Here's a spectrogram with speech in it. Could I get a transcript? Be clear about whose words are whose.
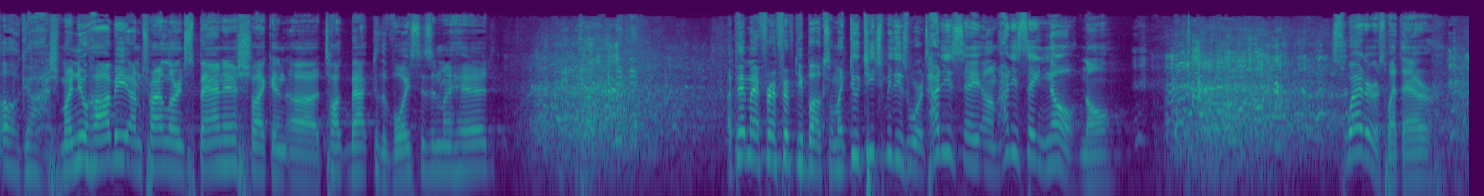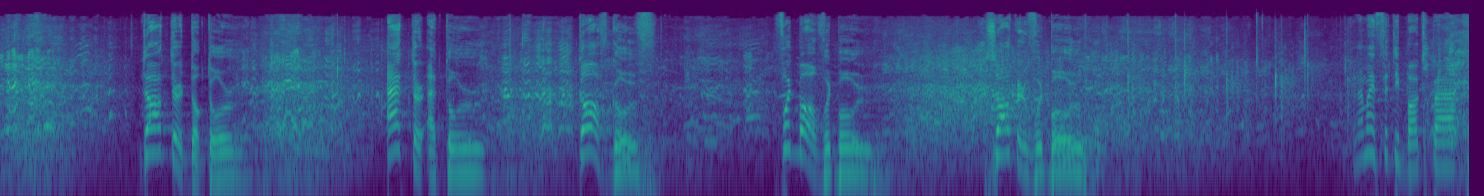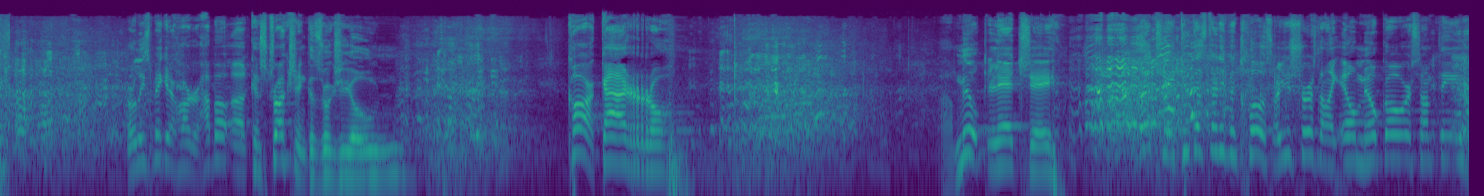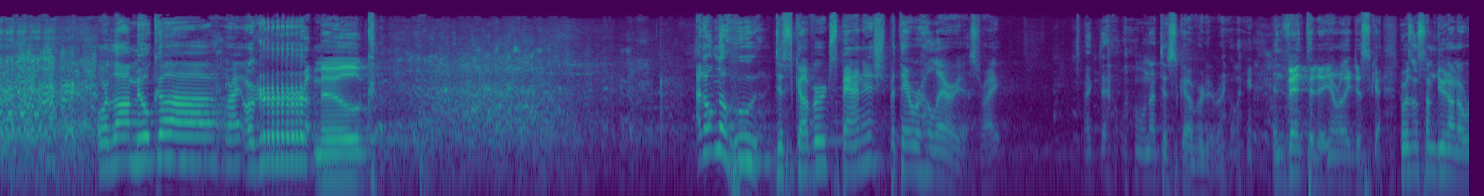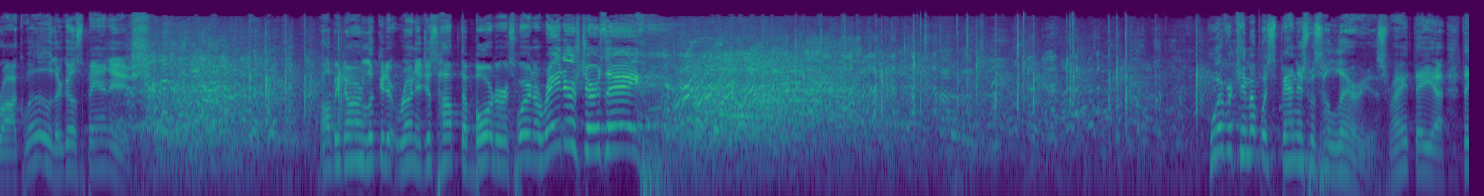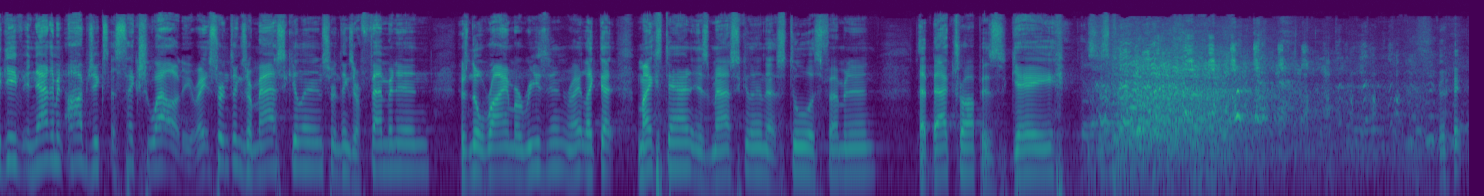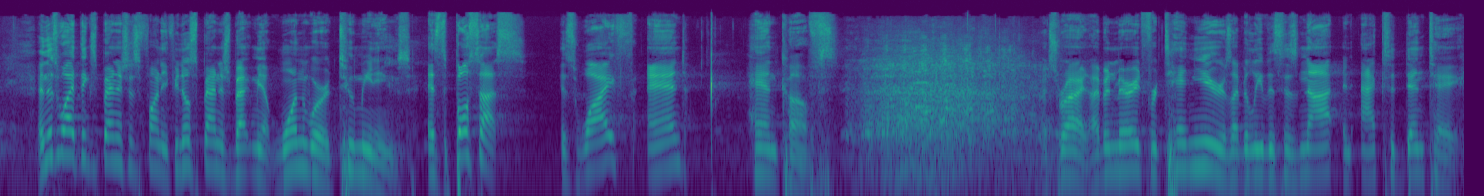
Speaker 1: Oh gosh, my new hobby, I'm trying to learn Spanish so I can uh, talk back to the voices in my head. I paid my friend 50 bucks. I'm like, dude, teach me these words. How do you say, um, how do you say no? No. Sweater, sweater. Doctor, doctor. Actor, actor. Golf, golf. Football, football. Soccer, football. Can I have my 50 bucks back? Or at least make it harder. How about uh, construction? Construction. Car, carro. Uh, milk, leche. leche, dude, that's not even close. Are you sure it's not like El Milko or something? Or, or La Milka, right? Or grrr, milk. I don't know who discovered Spanish, but they were hilarious, right? Like that, well, not discovered it, right? Like, invented it. You don't really discover. There wasn't some dude on a rock. Whoa, there goes Spanish. I'll be darned. Look at it run. It just hopped the border. It's wearing a Raiders jersey. Whoever came up with Spanish was hilarious, right? They, uh, they gave inanimate objects a sexuality, right? Certain things are masculine, certain things are feminine. There's no rhyme or reason, right? Like that mic stand is masculine, that stool is feminine, that backdrop is gay. And this is why I think Spanish is funny. If you know Spanish, back me up. One word, two meanings. Esposas is wife and handcuffs. That's right. I've been married for 10 years. I believe this is not an accidente.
